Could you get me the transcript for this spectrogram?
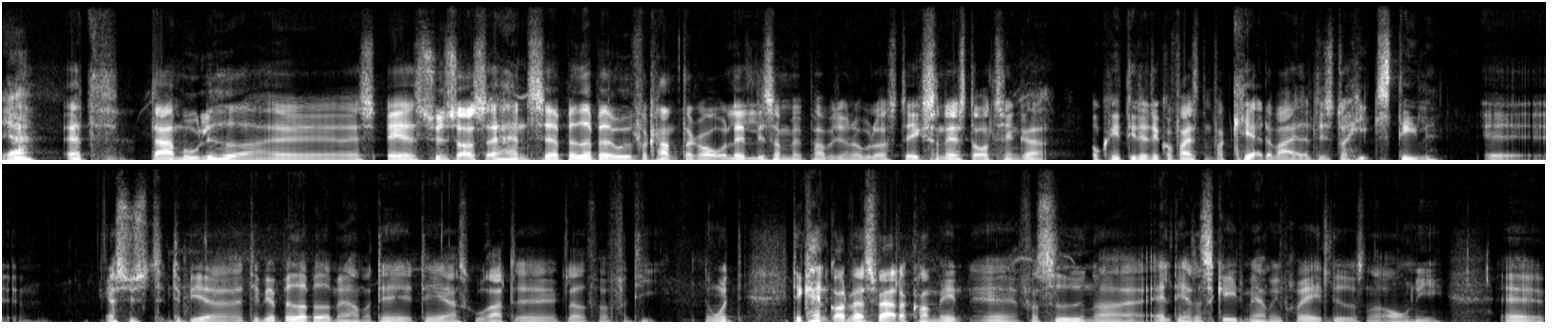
Ja, At der er muligheder. Øh, jeg, jeg synes også, at han ser bedre og bedre ud for kamp, der går lidt ligesom med Papagiannopoulos. Det er ikke sådan, at jeg står og tænker, okay, det der det går faktisk den forkerte vej, eller det står helt stille. Øh, jeg synes, det bliver, det bliver bedre og bedre med ham, og det, det er jeg sgu ret øh, glad for, fordi nogle, af- det kan godt være svært at komme ind øh, fra siden, og alt det her, der skete med ham i privatlivet og sådan noget oveni. Øh,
